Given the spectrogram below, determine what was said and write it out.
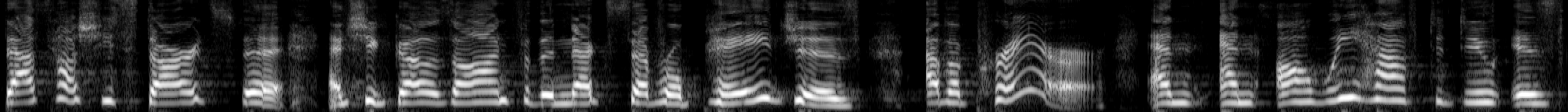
That's how she starts it. And she goes on for the next several pages of a prayer. And and all we have to do is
